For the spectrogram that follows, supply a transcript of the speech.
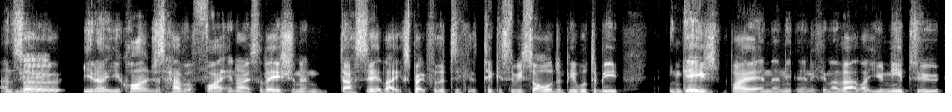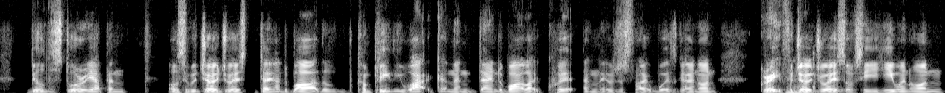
And so, you know, you can't just have a fight in isolation and that's it. Like expect for the tickets tickets to be sold and people to be engaged by it and any, anything like that. Like you need to build the story up. And obviously with Joe Joyce, Daniel Dubois, they completely whack, and then Daniel Dubois like quit, and it was just like, what is going on? Great for Joe Mhm. Joyce. Obviously, he went on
